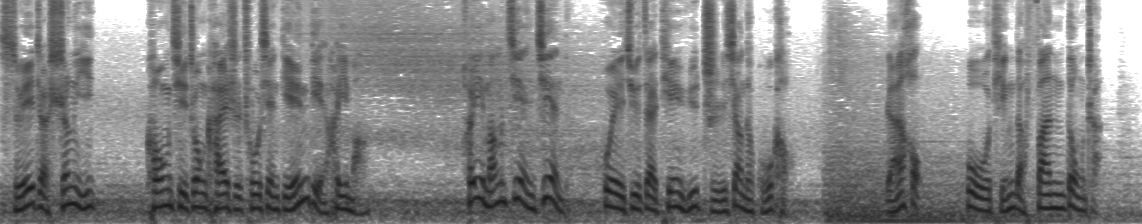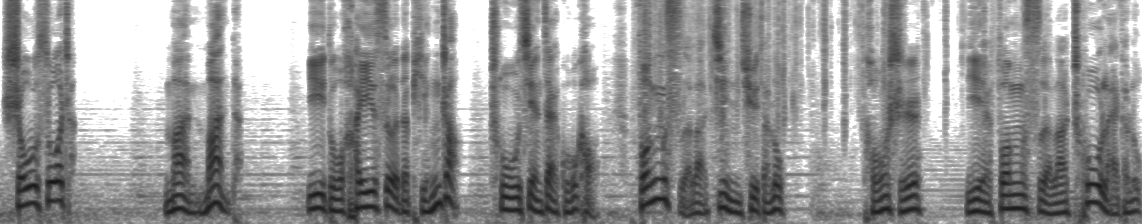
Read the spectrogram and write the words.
随着声音。空气中开始出现点点黑芒，黑芒渐渐的汇聚在天宇指向的谷口，然后不停的翻动着，收缩着，慢慢的，一堵黑色的屏障出现在谷口，封死了进去的路，同时，也封死了出来的路。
